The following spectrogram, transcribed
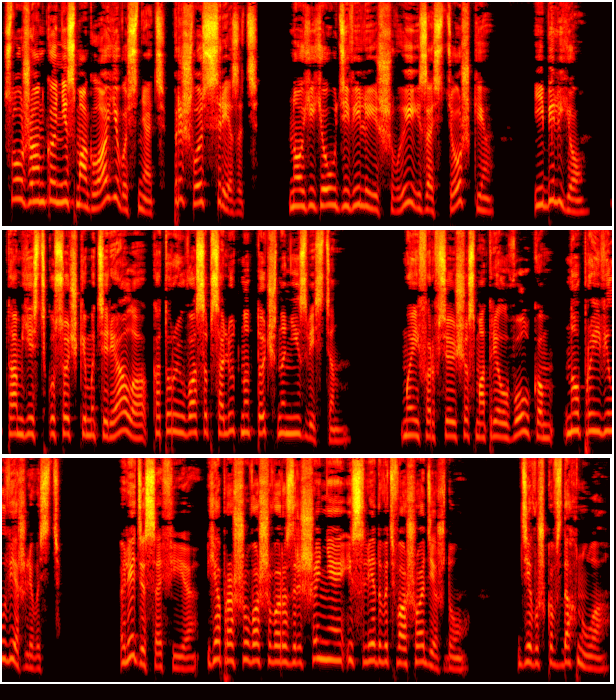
Служанка не смогла его снять, пришлось срезать. Но ее удивили и швы, и застежки, и белье. Там есть кусочки материала, который у вас абсолютно точно неизвестен. Мейфер все еще смотрел волком, но проявил вежливость. «Леди София, я прошу вашего разрешения исследовать вашу одежду. Девушка вздохнула.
